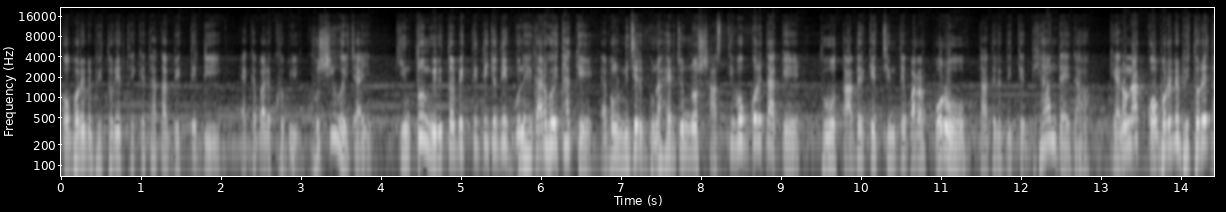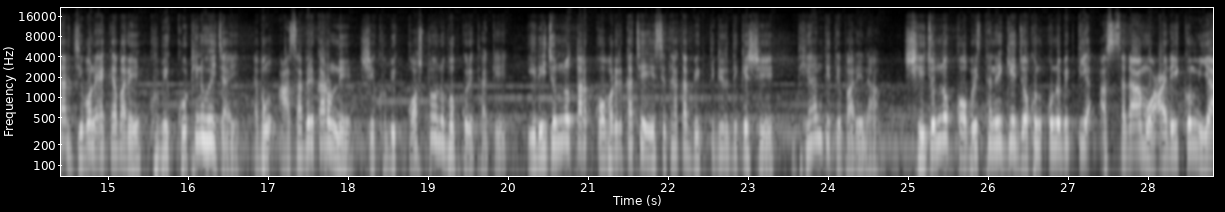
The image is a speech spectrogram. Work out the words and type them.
কবরের ভিতরে থেকে থাকা ব্যক্তিটি একেবারে খুবই খুশি হয়ে যায়। কিন্তু মৃত ব্যক্তিটি যদি গুনহেগার হয়ে থাকে এবং নিজের গুনাহের জন্য শাস্তি ভোগ করে থাকে, তো তাদেরকে চিনতে পারার পরও তাদের দিকে ধ্যান দেয় না। কেননা কবরের ভিতরে তার জীবন একেবারে খুবই কঠিন হয়ে যায় এবং আসাবের কারণে সে খুবই কষ্ট অনুভব করে থাকে। এরই জন্য তার কবরের কাছে এসে থাকা ব্যক্তিটির দিকে সে ধ্যান দিতে পারে না। সেই জন্য কবরস্থানে গিয়ে যখন কোনো ব্যক্তি, আসসালাম আলাইকুম ইয়া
